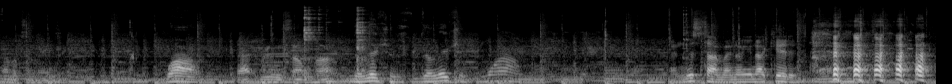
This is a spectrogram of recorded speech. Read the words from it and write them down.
That looks amazing. Wow. That really something, huh? Delicious. Delicious. Wow. And this time I know you're not kidding. Let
